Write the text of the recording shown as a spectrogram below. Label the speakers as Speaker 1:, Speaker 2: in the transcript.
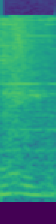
Speaker 1: Slain.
